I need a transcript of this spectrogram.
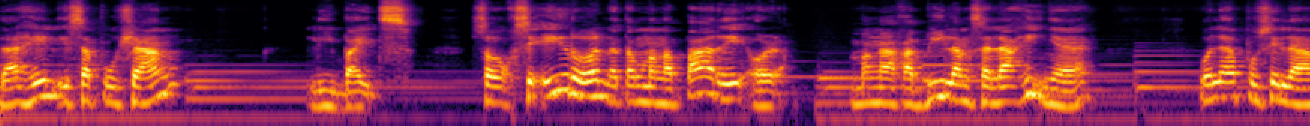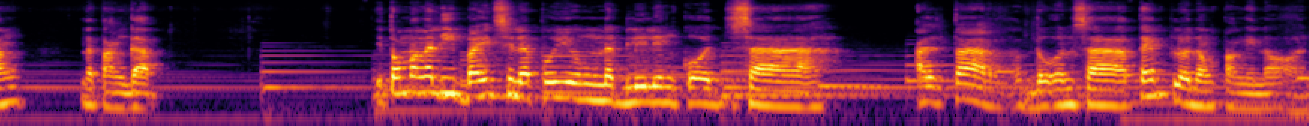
Dahil isa po siyang Levites. So, si Aaron at ang mga pare or mga kabilang sa lahi niya, wala po silang natanggap. Itong mga Levites, sila po yung naglilingkod sa altar doon sa templo ng Panginoon.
